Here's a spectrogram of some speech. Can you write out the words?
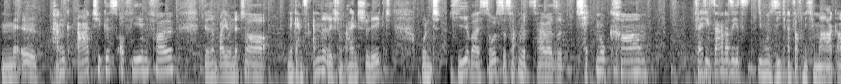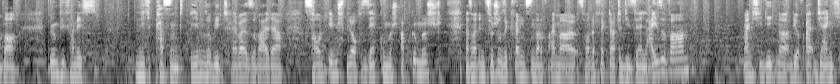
Metal-Punk-artiges auf jeden Fall, während Bayonetta eine ganz andere Richtung einschlägt. Und hier bei Solstice hatten wir jetzt teilweise Technokram. Vielleicht liegt daran, dass ich jetzt die Musik einfach nicht mag, aber irgendwie fand ich es nicht passend. Ebenso wie teilweise, weil der Sound im Spiel auch sehr komisch abgemischt, dass man in Zwischensequenzen dann auf einmal Soundeffekte hatte, die sehr leise waren. Manche Gegner, die, auf, die eigentlich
